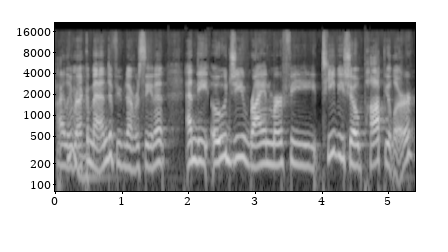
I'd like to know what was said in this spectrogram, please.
Highly hmm. recommend if you've never seen it. And the OG Ryan Murphy TV show Popular.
